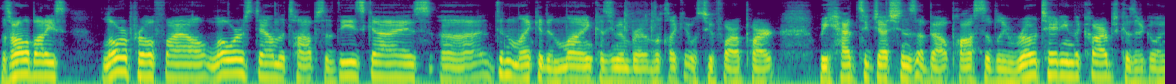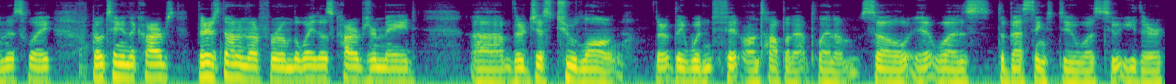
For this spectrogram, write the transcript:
the throttle bodies lower profile lowers down the tops of these guys. Uh, didn't like it in line because you remember it looked like it was too far apart. We had suggestions about possibly rotating the carbs because they're going this way. Rotating the carbs there's not enough room. The way those carbs are made um, they're just too long they wouldn't fit on top of that plenum. So it was the best thing to do was to either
